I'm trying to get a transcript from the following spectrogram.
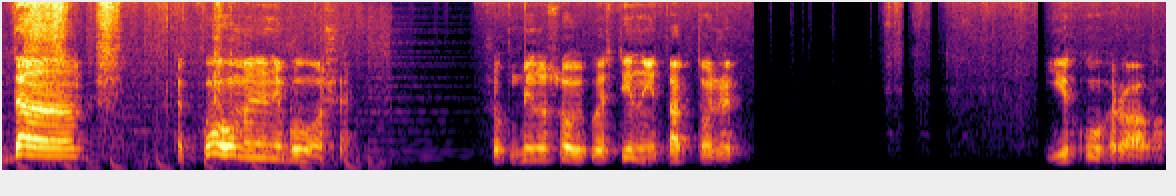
Да, такого в мене не було ще. Щоб мінусові пластини і так теж їх уграло.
